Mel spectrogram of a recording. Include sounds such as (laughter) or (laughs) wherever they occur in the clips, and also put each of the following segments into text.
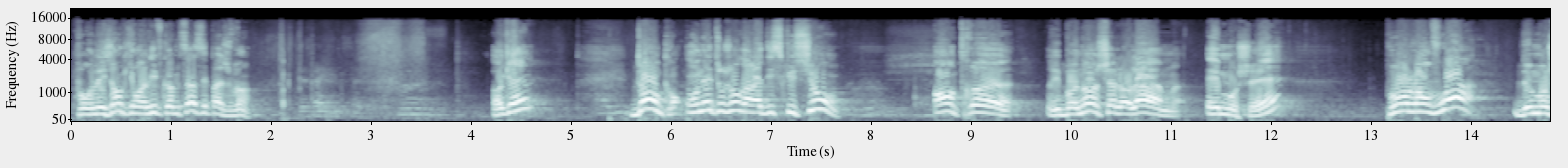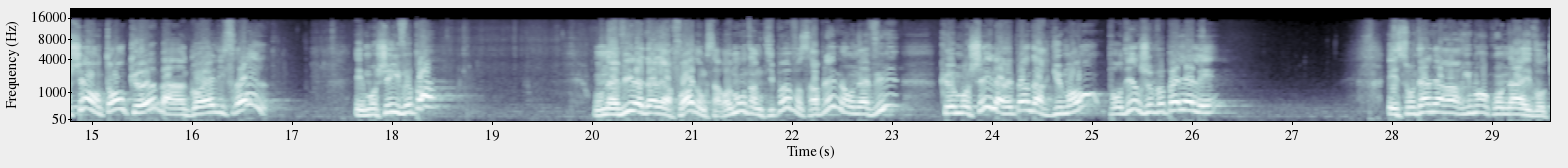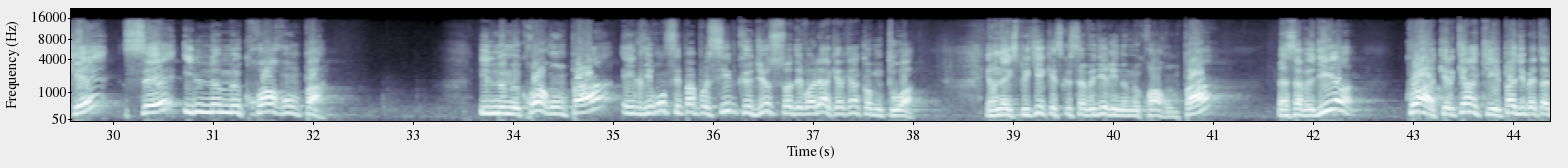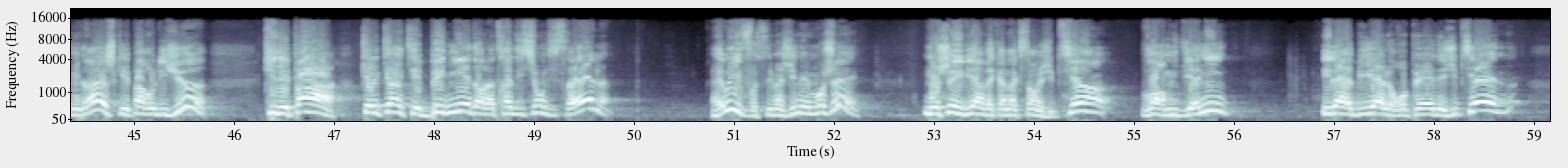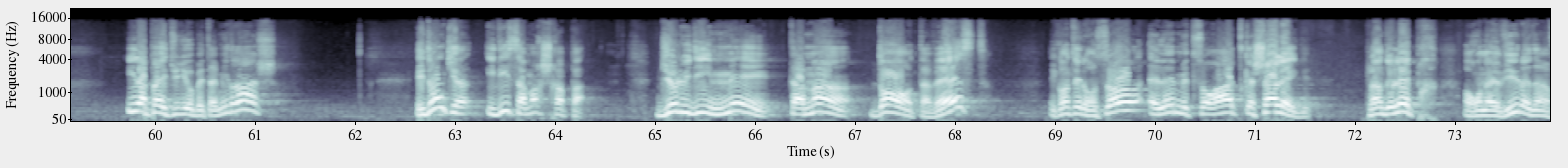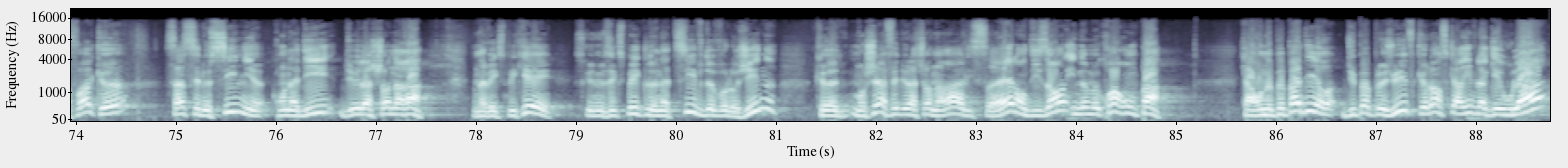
Pour les gens qui ont un livre comme ça, c'est page 20. Ok? Donc, on est toujours dans la discussion entre Ribono Olam et Moshe pour l'envoi de Moshe en tant que ben, Goël Israël. Et Moshe, il veut pas. On a vu la dernière fois, donc ça remonte un petit peu, il faut se rappeler, mais on a vu que Moshe, il avait plein d'arguments pour dire je veux pas y aller. Et son dernier argument qu'on a évoqué, c'est ils ne me croiront pas. Ils ne me croiront pas et ils diront c'est pas possible que Dieu se soit dévoilé à quelqu'un comme toi. Et on a expliqué qu'est-ce que ça veut dire ils ne me croiront pas. Ben, ça veut dire quoi Quelqu'un qui n'est pas du Beth Midrash, qui n'est pas religieux, qui n'est pas quelqu'un qui est baigné dans la tradition d'Israël? Eh oui, il faut s'imaginer Moshe. Moshe, il vient avec un accent égyptien, voire midianite. Il est habillé à l'européenne égyptienne. Il n'a pas étudié au Beth Midrash. Et donc, il dit, ça ne marchera pas. Dieu lui dit, mets ta main dans ta veste, et quand elle ressort, elle est Metzorat Kashaleg, plein de lèpre. Or, on a vu la dernière fois que ça, c'est le signe qu'on a dit du Lachon Hara. On avait expliqué ce que nous explique le natif de Vologine, que Moshe a fait du Lachon Hara à l'Israël en disant, ils ne me croiront pas. Car on ne peut pas dire du peuple juif que lorsqu'arrive la Géoula,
